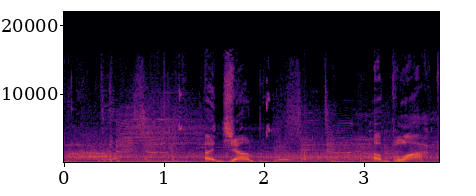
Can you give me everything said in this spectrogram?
a jump, a block.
